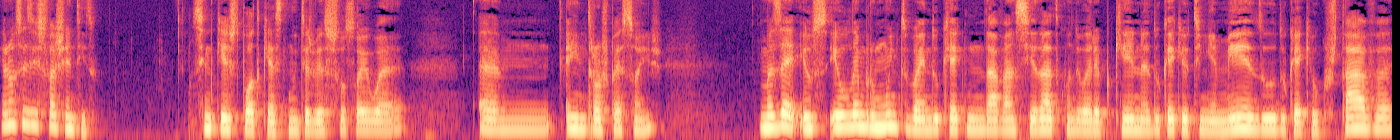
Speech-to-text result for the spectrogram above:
Eu não sei se isto faz sentido. Sinto que este podcast muitas vezes sou só eu a, a, a introspeções. Mas é, eu, eu lembro muito bem do que é que me dava ansiedade quando eu era pequena, do que é que eu tinha medo, do que é que eu gostava,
